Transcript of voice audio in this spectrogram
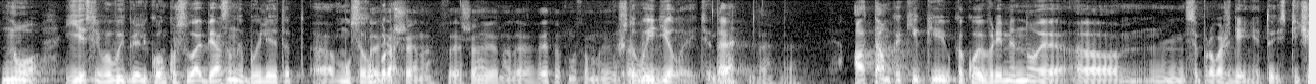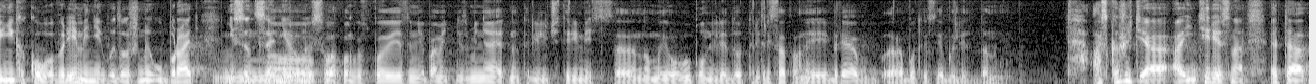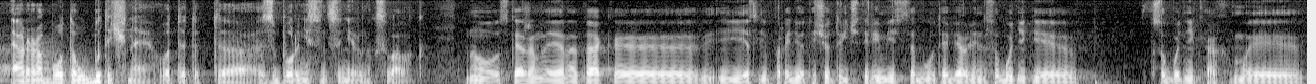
Но если вы выиграли конкурс, вы обязаны были этот э, мусор убрать. Совершенно, совершенно верно, да. Этот мусор мы убрали. Что вы и делаете, да? Да, да. А там какие, какие- какое временное э, сопровождение? То есть в течение какого времени вы должны убрать несанкционированную Но свалку? Конкурс, если мне память не изменяет, на 3 или 4 месяца, но мы его выполнили до 30 ноября, работы все были сданы. А скажите, а, а интересно, это работа убыточная, вот этот э, сбор несанкционированных свалок? Ну, скажем, наверное, так, э, если пройдет еще 3-4 месяца, будут объявлены субботники, в субботниках мы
